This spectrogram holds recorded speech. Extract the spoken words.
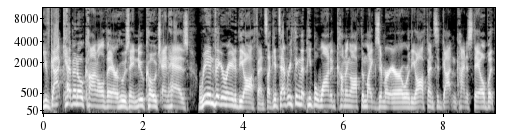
you've got Kevin O'Connell there, who's a new coach and has reinvigorated the offense. Like it's everything that people wanted coming off the Mike Zimmer era, where the offense had gotten kind of stale, but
